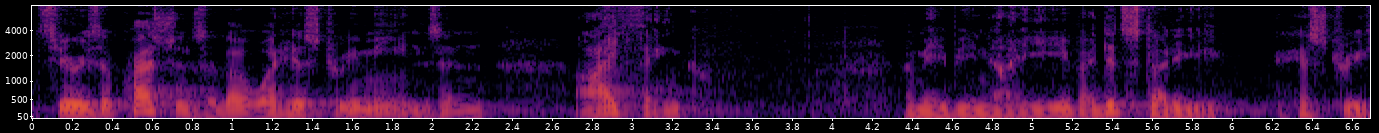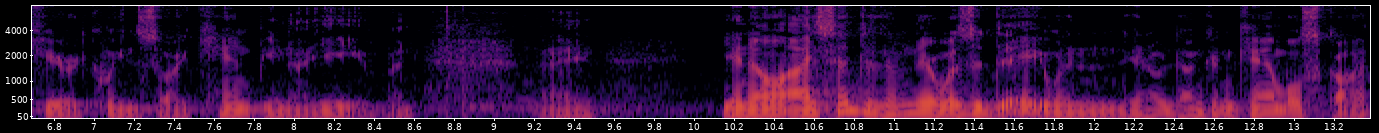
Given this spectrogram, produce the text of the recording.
series of questions about what history means. And I think, I may be naive, I did study history here at Queen's, so I can't be naive, but I, you know, I said to them there was a day when, you know, Duncan Campbell Scott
